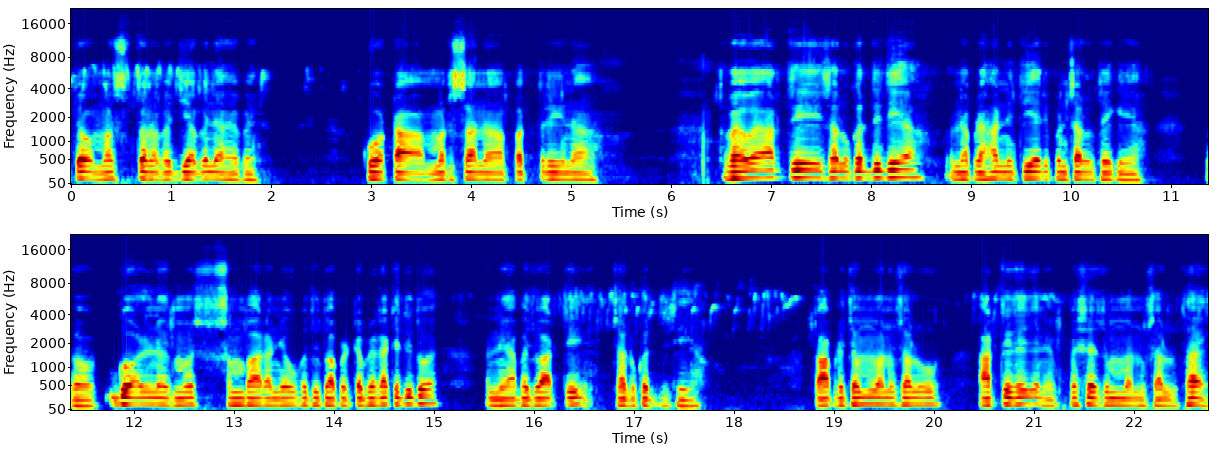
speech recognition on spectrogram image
કેવો મસ્તના ભજીયા બન્યા છે ભાઈ. કોટા મરસાના પતરીના. તો ભાઈ હવે આરતી ચાલુ કરી દીધી અને આપણે હારની તૈયારી પણ ચાલુ થઈ ગઈ તો ગોળ ને મસ્ત સંભારા ને એવું બધું તો આપણે ટેબલેટ રાખી દીધું હોય અને આ બાજુ આરતી ચાલુ કરી દીધી તો આપણે જમવાનું ચાલુ, આરતી થઈ જાય ને પછી જમવાનું ચાલુ થાય.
